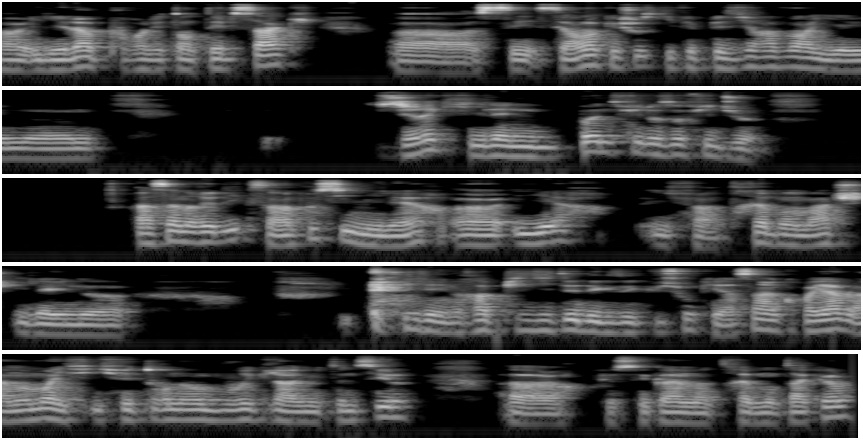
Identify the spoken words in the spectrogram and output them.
Euh, il est là pour aller tenter le sac. Euh, c'est vraiment quelque chose qui fait plaisir à voir. Il y a une, je dirais qu'il a une bonne philosophie de jeu. Hassan Reddick, c'est un peu similaire. Euh, hier, il fait un très bon match. Il a une il a une rapidité d'exécution qui est assez incroyable. À un moment, il, fait tourner en bourrique Larry Seal, alors que c'est quand même un très bon tackle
